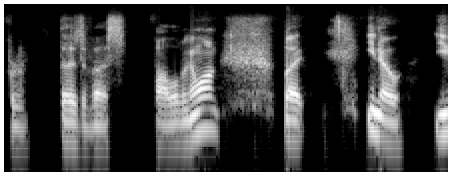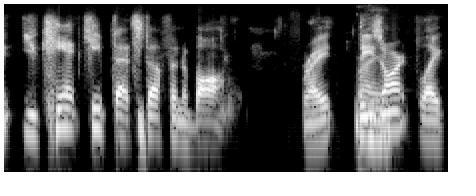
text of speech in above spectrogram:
for those of us following along. But you know, you you can't keep that stuff in a bottle, right? right? These aren't like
